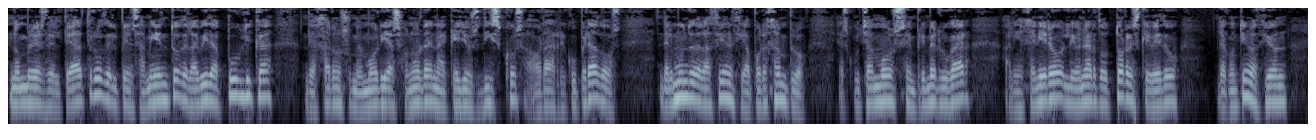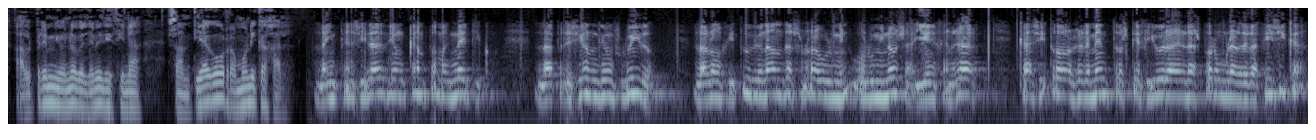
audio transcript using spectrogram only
Nombres del teatro, del pensamiento, de la vida pública dejaron su memoria sonora en aquellos discos ahora recuperados. Del mundo de la ciencia, por ejemplo, escuchamos en primer lugar al ingeniero Leonardo Torres Quevedo y a continuación al Premio Nobel de Medicina Santiago Ramón y Cajal. La intensidad de un campo magnético, la presión de un fluido, la longitud de una onda sonora voluminosa y, en general, casi todos los elementos que figuran en las fórmulas de la física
